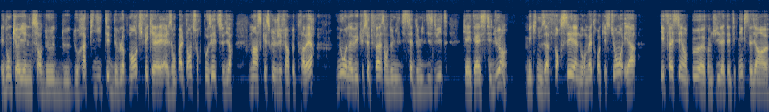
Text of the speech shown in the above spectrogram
Et donc, euh, il y a une sorte de, rapidité de développement qui fait qu'elles n'ont pas le temps de se reposer et de se dire mince, qu'est-ce que j'ai fait un peu de travers? Nous, on a vécu cette phase en 2017-2018 qui a été assez dure, mais qui nous a forcé à nous remettre en question et à effacer un peu, euh, comme tu dis, la technique, c'est-à-dire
